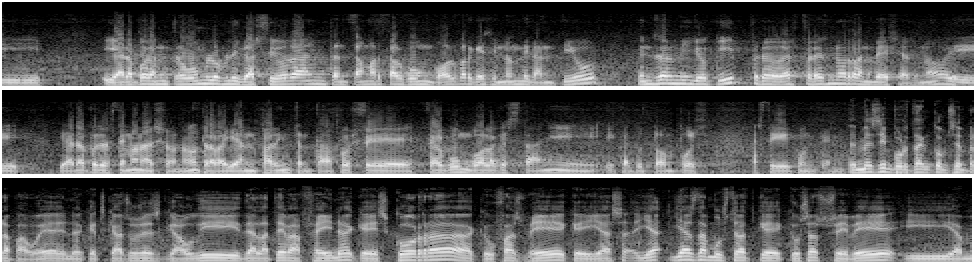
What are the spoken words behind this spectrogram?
i, i ara pues, em trobo amb l'obligació d'intentar marcar algun gol, perquè si no em diran, tio, tens el millor equip, però després no rendeixes, no? I, i ara pues, estem en això, no? treballant per intentar pues, fer, fer algun gol aquest any i, i que tothom pues, estigui content. El més important, com sempre, Pau, eh? en aquests casos és gaudir de la teva feina, que és córrer, que ho fas bé, que ja, ja, ja has demostrat que, que ho saps fer bé i amb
